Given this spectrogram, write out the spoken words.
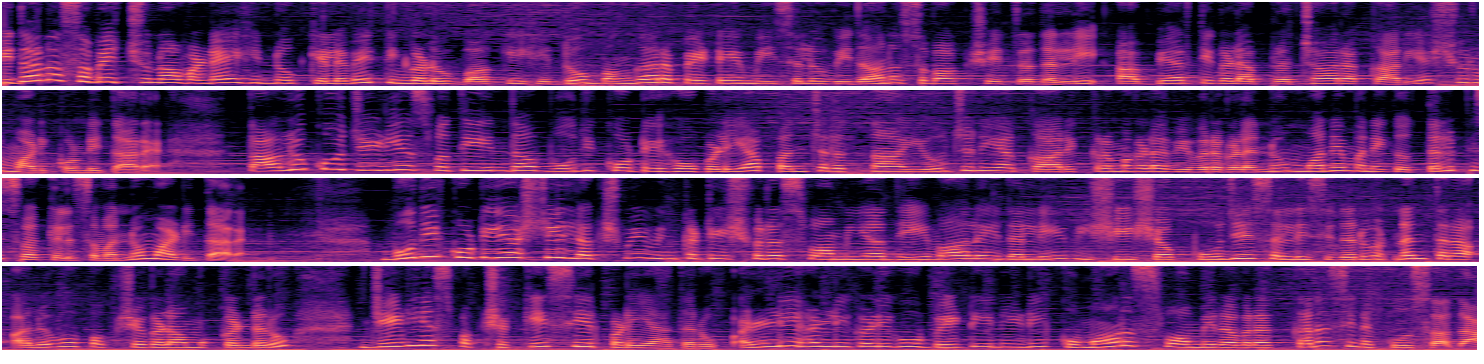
ವಿಧಾನಸಭೆ ಚುನಾವಣೆ ಇನ್ನು ಕೆಲವೇ ತಿಂಗಳು ಬಾಕಿ ಇದ್ದು ಬಂಗಾರಪೇಟೆ ಮೀಸಲು ವಿಧಾನಸಭಾ ಕ್ಷೇತ್ರದಲ್ಲಿ ಅಭ್ಯರ್ಥಿಗಳ ಪ್ರಚಾರ ಕಾರ್ಯ ಶುರು ಮಾಡಿಕೊಂಡಿದ್ದಾರೆ. ತಾಲೂಕು ಜೆಡಿಎಸ್ ವತಿಯಿಂದ ಬೂದಿಕೋಟೆ ಹೋಬಳಿಯ ಪಂಚರತ್ನ ಯೋಜನೆಯ ಕಾರ್ಯಕ್ರಮಗಳ ವಿವರಗಳನ್ನು ಮನೆ ಮನೆಗೆ ತಲುಪಿಸುವ ಕೆಲಸವನ್ನು ಮಾಡಿದ್ದಾರೆ. ಬೂದಿಕೋಟೆಯ ಶ್ರೀ ಲಕ್ಷ್ಮೀ ವೆಂಕಟೇಶ್ವರ ಸ್ವಾಮಿಯ ದೇವಾಲಯದಲ್ಲಿ ವಿಶೇಷ ಪೂಜೆ ಸಲ್ಲಿಸಿದರು. ನಂತರ ಹಲವು ಪಕ್ಷಗಳ ಮುಖಂಡರು ಜೆಡಿಎಸ್ ಪಕ್ಷಕ್ಕೆ ಸೇರ್ಪಡೆಯಾದರು. ಹಳ್ಳಿ ಹಳ್ಳಿಗಳಿಗೂ ಭೇಟಿ ನೀಡಿ ಕುಮಾರಸ್ವಾಮಿರವರ ಕನಸಿನ ಕೂಸಾದ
